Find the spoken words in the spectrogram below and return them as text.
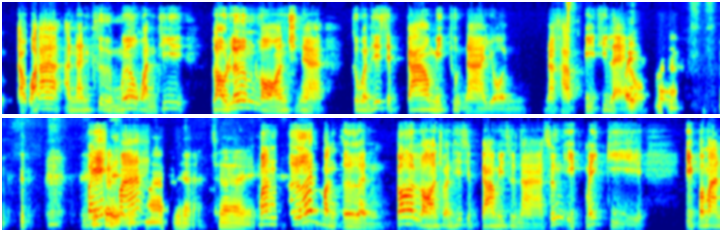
ำแต่ว่าอันนั้นคือเมื่อวันที่เราเริ่มลอนช์เนี่ย คือวันที่ 19 มิถุนายนนะครับ ปีที่แล้ว เป๊ะมากเป๊ะมากมากนะฮะใช่บังเอิญบังเอิญก็ลอนช์วันที่19มิถุนาซึ่งอีกไม่กี่ อีกประมาณ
